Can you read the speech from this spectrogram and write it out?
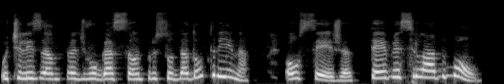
utilizando para divulgação e para o estudo da doutrina. Ou seja, teve esse lado bom.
